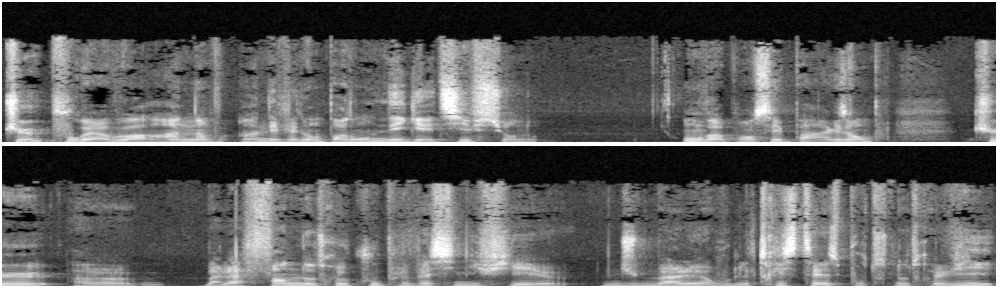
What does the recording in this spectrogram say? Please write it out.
que pourrait avoir un, événement négatif sur nous. On va penser par exemple que euh, bah, la fin de notre couple va signifier euh, du malheur ou de la tristesse pour toute notre vie,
